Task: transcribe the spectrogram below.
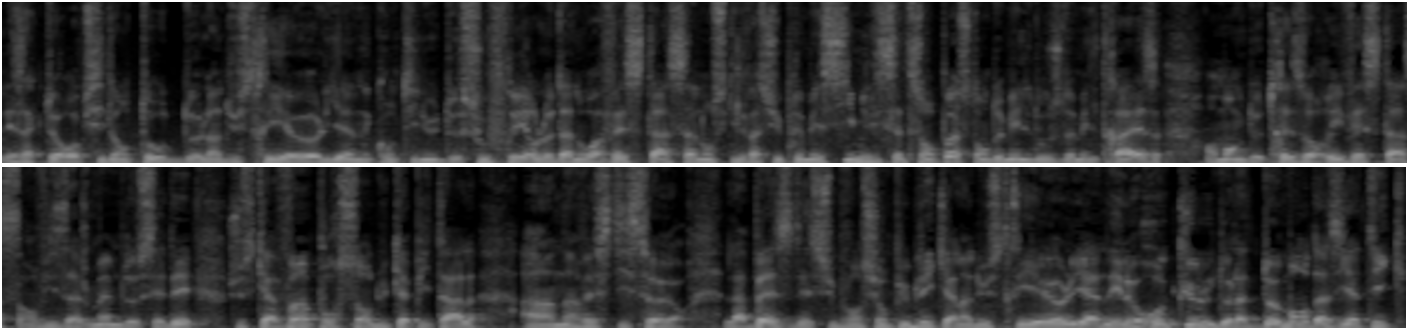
Les acteurs occidentaux de l'industrie éolienne continuent de souffrir. Le Danois Vestas annonce qu'il va supprimer 6700 postes en 2012-2013. En manque de trésorerie, Vestas envisage même de céder jusqu'à 20% du capital à un investisseur. La baisse des subventions publiques à l'industrie éolienne et le recul de la demande asiatique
